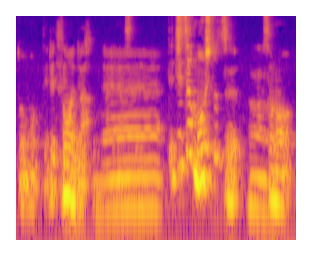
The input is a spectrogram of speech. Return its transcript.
と思ってるっていうのがありますね。ね。で実はもう一つ、うんその、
